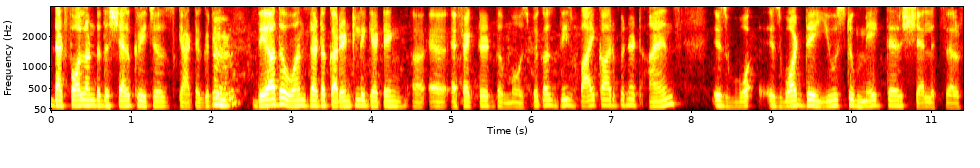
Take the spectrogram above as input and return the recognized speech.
that fall under the shell creatures category Mhm. they are the ones that are currently getting uh, uh, affected the most because these bicarbonate ions is what is what they use to make their shell itself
